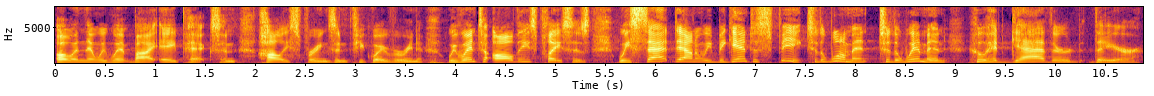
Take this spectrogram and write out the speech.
Oh, and then we went by Apex and Holly Springs and Fuquay-Varina. We went to all these places. We sat down and we began to speak to the woman to the women who had gathered there.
